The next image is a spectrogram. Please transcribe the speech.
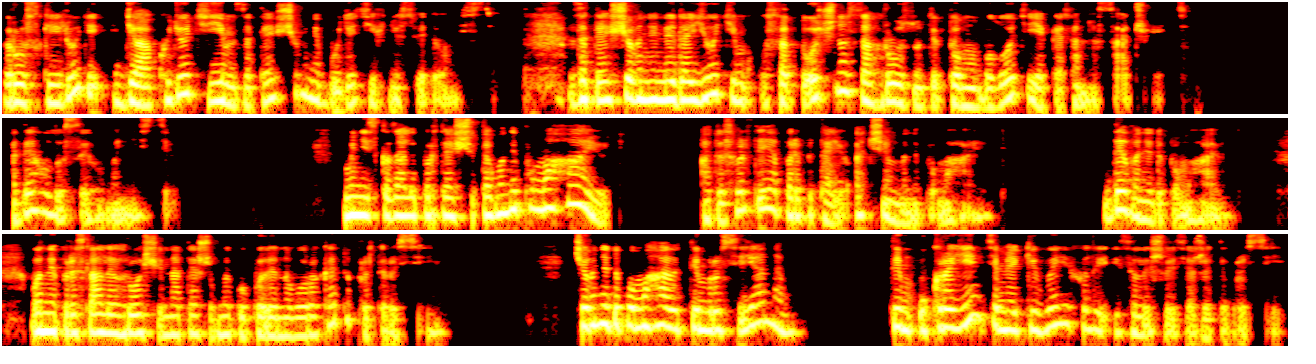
Русські люди дякують їм за те, що вони будуть їхню свідомість, за те, що вони не дають їм остаточно загрузнути в тому болоті, яке там насаджується. А де голоси гуманістів? Мені сказали про те, що та вони допомагають. А дозвольте, я перепитаю, а чим вони допомагають? Де вони допомагають? Вони прислали гроші на те, щоб ми купили нову ракету проти Росії? Чи вони допомагають тим росіянам, тим українцям, які виїхали і залишилися жити в Росії?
